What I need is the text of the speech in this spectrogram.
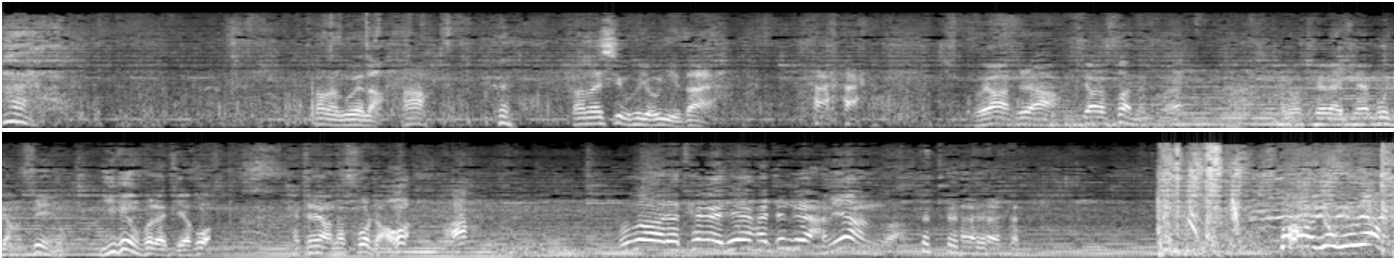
哎，大掌柜的啊，刚才幸亏有你在啊。嗨，主要是啊，今儿算的准。他说天外天不讲信用，一定会来劫货，还真让他说着了啊！不过这天外天还真给俺面子。不好，有目标！前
